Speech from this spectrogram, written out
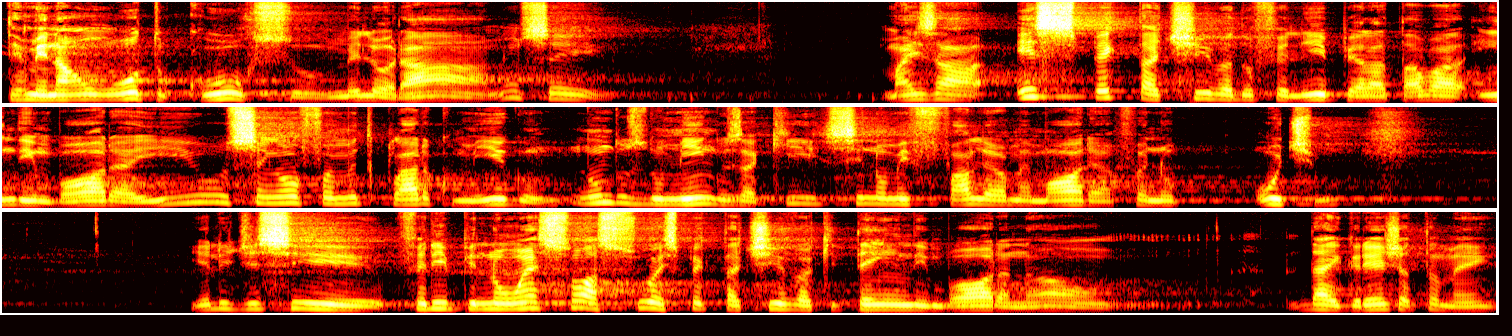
terminar um outro curso, melhorar, não sei. Mas a expectativa do Felipe, ela estava indo embora e o Senhor foi muito claro comigo. Num dos domingos aqui, se não me falha a memória, foi no último. E ele disse: Felipe, não é só a sua expectativa que tem indo embora, não. Da igreja também.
